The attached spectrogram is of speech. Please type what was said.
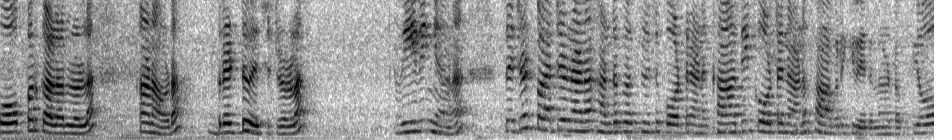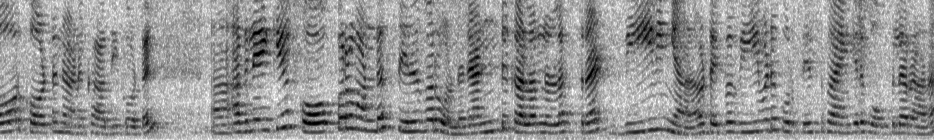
കോപ്പർ കളറിലുള്ള കാണാം അവിടെ? ത്രെഡ് വെച്ചിട്ടുള്ള വീവിങ് ആണ്. സിറ്റഡ് പാറ്റേൺ ആണ് ഹൺഡ്രഡ് പെർസെന്റ് കോട്ടൺ ആണ്. ഖാദി കോട്ടൺ ആണ് ഫാബ്രിക് വരുന്നത് കേട്ടോ. പ്യോർ കോട്ടൺ ആണ് ഖാദി കോട്ടൺ അതിലേക്ക് കോപ്പറും ഉണ്ട് സിൽവറും ഉണ്ട്. രണ്ട് കളറിലുള്ള ത്രെഡ് വീവിങ് ആണ് കേട്ടോ. ഇപ്പോൾ വീവഡ് കുർത്തീസ് ഭയങ്കര പോപ്പുലർ ആണ്.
